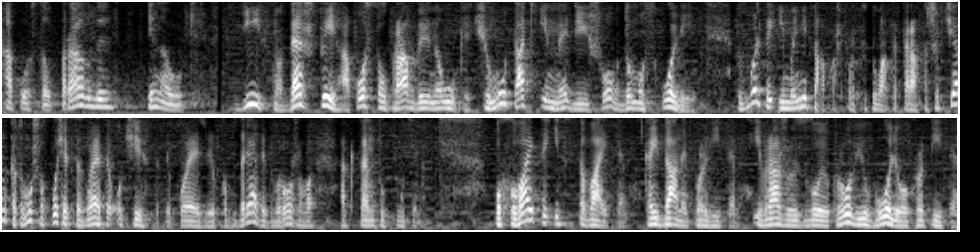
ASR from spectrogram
апостол правди і науки. Дійсно, де ж ти, апостол правди і науки? Чому так і не дійшов до Московії? Дозвольте і мені також процитувати Тараса Шевченка, тому що хочеться, знаєте, очистити поезію Кобзаря від ворожого акценту Путіна. Поховайте і вставайте, кайдани порвіте, і вражою злою кров'ю волю окропіте.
